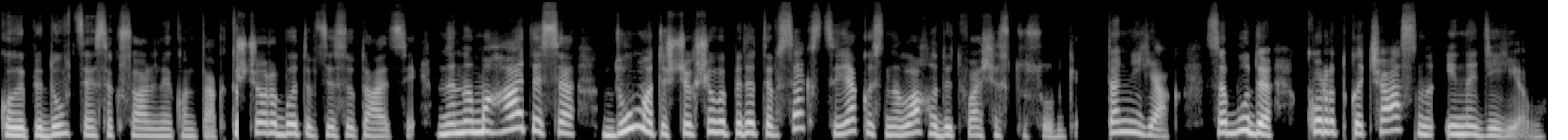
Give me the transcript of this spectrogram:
коли піду в цей сексуальний контакт. Що робити в цій ситуації? Не намагайтеся думати, що якщо ви підете в секс, це якось налагодить ваші стосунки. Та ніяк це буде короткочасно і надієво.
